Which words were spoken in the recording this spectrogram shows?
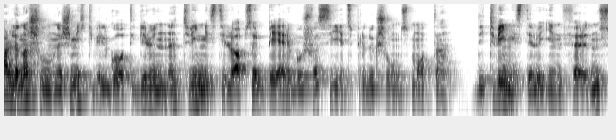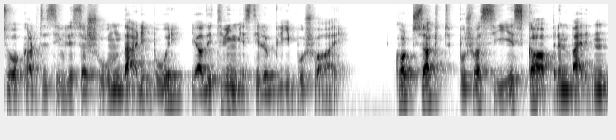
Alle nasjoner som ikke vil gå til grunne, tvinges til å absorbere bourgeoisiets produksjonsmåte. De tvinges til å innføre den såkalte sivilisasjonen der de bor, ja, de tvinges til å bli bourgeoiser. Kort sagt, bourgeoisiet skaper en verden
